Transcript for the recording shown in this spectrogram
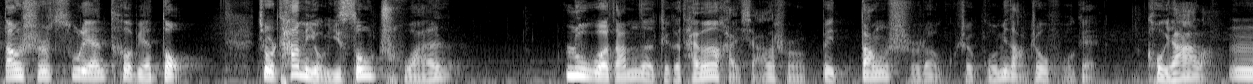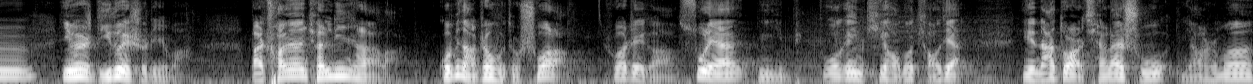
当时苏联特别逗，就是他们有一艘船路过咱们的这个台湾海峡的时候，被当时的这国民党政府给扣押了，嗯因为是敌对势力嘛，把船员全拎下来了。国民党政府就说了，说这个苏联你我给你提好多条件，你得拿多少钱来赎，你要什么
